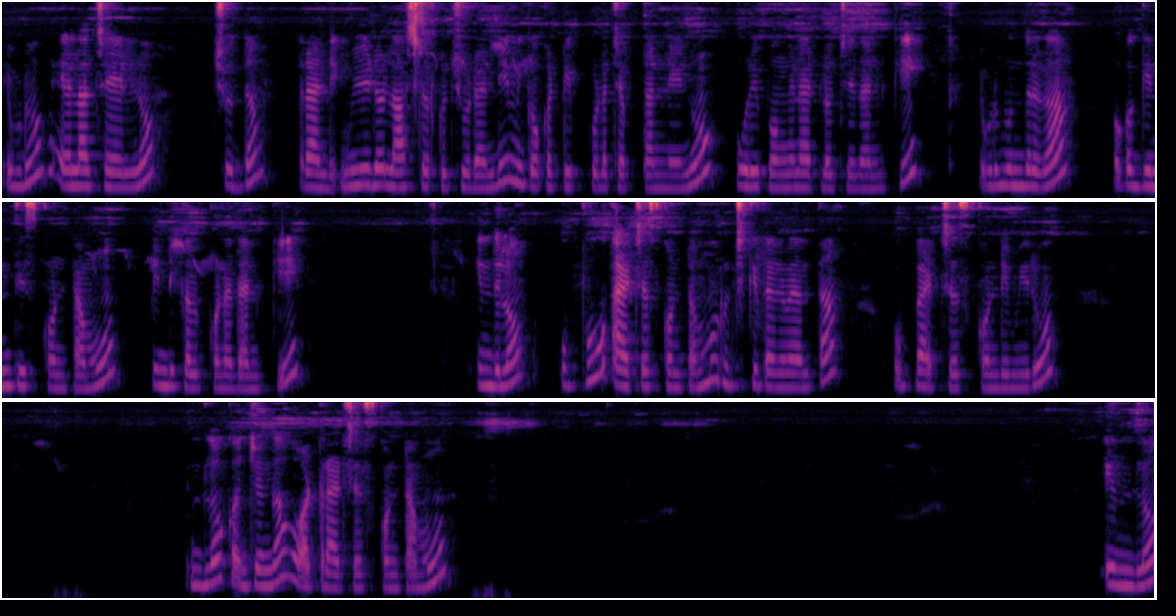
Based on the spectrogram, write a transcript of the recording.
ఇప్పుడు ఎలా చేయాలో చూద్దాం. రండి వీడియో లాస్ట్ వరకు చూడండి. మీకు ఒక టిప్ కూడా చెప్తాను నేను. పూరి పొంగినట్లు వచ్చేదానికి. ఇప్పుడు ముందరగా ఒక గిన్నె తీసుకుంటాము పిండి కలుపుకునే దానికి. ఇందులో ఉప్పు యాడ్ చేసుకుంటాము రుచికి తగినంత ఉప్పు యాడ్ చేసుకోండి మీరు. ఇందులో కొంచెంగా వాటర్ యాడ్ చేసుకుంటాము. ఇందులో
